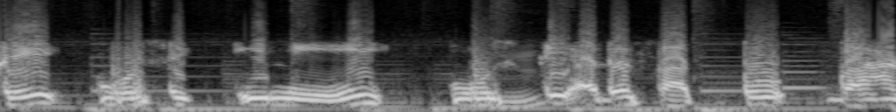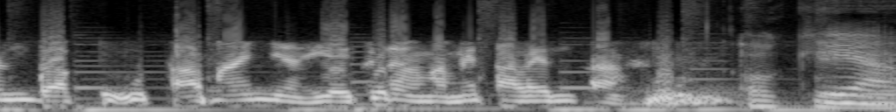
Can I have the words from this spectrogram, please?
say, musik ini mesti Hmm. ada satu bahan baku utamanya, yaitu yang namanya talenta. Oke. Iya.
